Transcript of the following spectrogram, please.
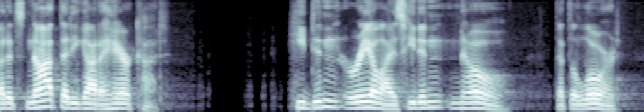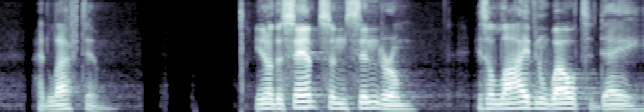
but it's not that he got a haircut he didn't realize, he didn't know that the Lord had left him. You know, the Samson syndrome is alive and well today.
